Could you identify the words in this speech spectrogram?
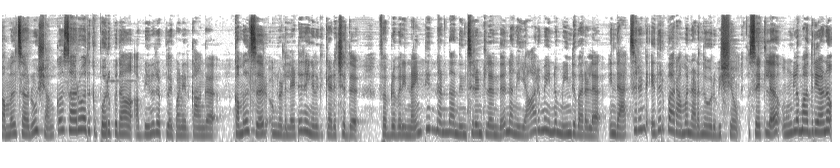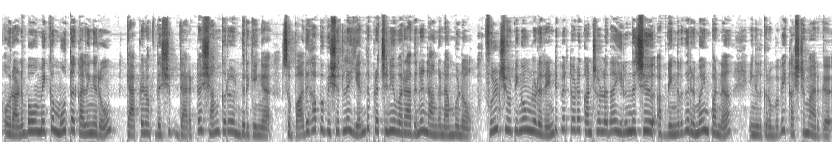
கமல் சாரும் சங்கர் சாரும் அதுக்கு பொறுப்பு தான் அப்படின்னு ரிப்ளை பண்ணியிருக்காங்க கமல் சார் உங்களோட லெட்டர் எங்களுக்கு கிடைச்சது. பிப்ரவரி நைன்டீன் நடந்த அந்த இன்சிடென்ட்லேருந்து நாங்கள் யாருமே இன்னும் மீண்டு வரல. இந்த ஆக்சிடென்ட் எதிர்பாராமல் நடந்த ஒரு விஷயம். செட்டில் உங்களை மாதிரியான ஒரு அனுபவமிக்க மூத்த கலைஞரும் captain of the ship director சங்கரும் இருந்திருக்கீங்க. ஸோ பாதுகாப்பு விஷயத்தில் எந்த பிரச்சனையும் வராதுன்னு நாங்கள் நம்பினோம். ஃபுல் ஷூட்டிங்கும் உங்களோட ரெண்டு பேர்த்தோட கண்ட்ரோலில் தான் இருந்துச்சு அப்படிங்கிறத ரிமைண்ட் பண்ண எங்களுக்கு ரொம்பவே கஷ்டமாக இருக்குது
